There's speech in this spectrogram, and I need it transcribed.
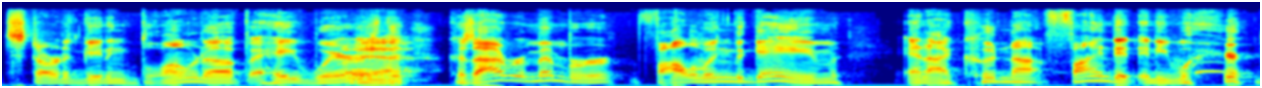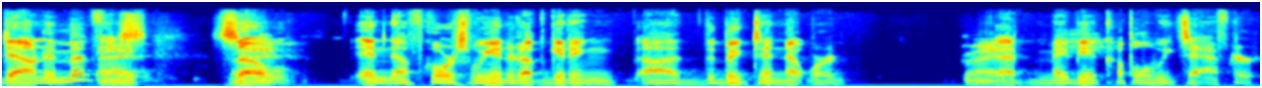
started getting blown up. Hey, where oh, is yeah. Because I remember following the game and I could not find it anywhere down in Memphis. Right. So, right. and of course, we ended up getting uh, the Big Ten Network. Right. Uh, maybe a couple of weeks after.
